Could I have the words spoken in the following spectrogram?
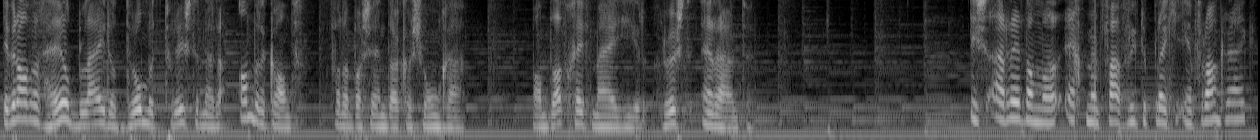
Ik ben altijd heel blij dat drommen toeristen naar de andere kant van het bassin d'Arcachon gaan, want dat geeft mij hier rust en ruimte. Is Arès dan echt mijn favoriete plekje in Frankrijk?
